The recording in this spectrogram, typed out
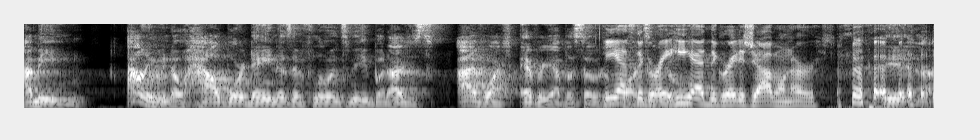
i mean i don't even know how bourdain has influenced me but i just i've watched every episode of He has the Parts great he had the greatest job on earth. yeah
